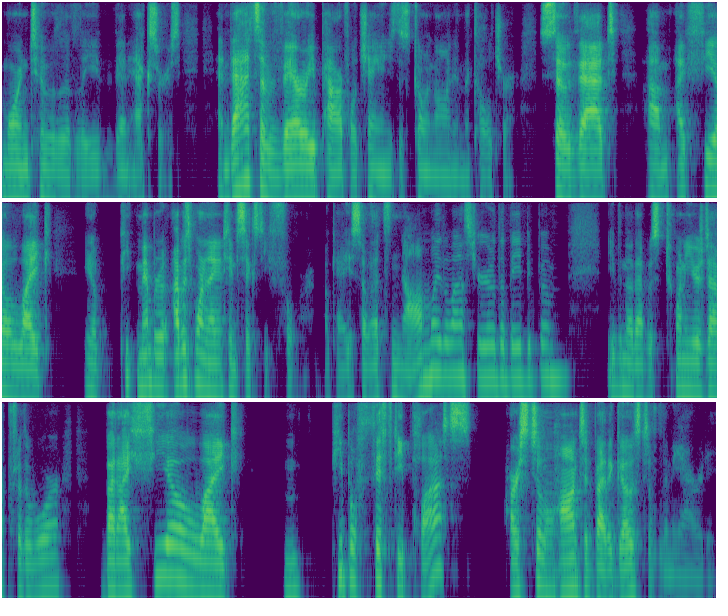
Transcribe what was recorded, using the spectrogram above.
more intuitively than Xers. And that's a very powerful change that's going on in the culture. So that um, I feel like you know, remember I was born in 1964. Okay, so that's nominally the last year of the baby boom, even though that was 20 years after the war but I feel like people 50 plus are still haunted by the ghost of linearity.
